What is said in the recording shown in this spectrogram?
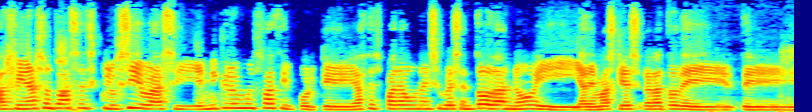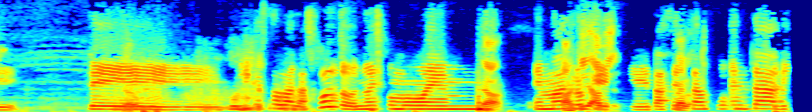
al final son todas exclusivas y en micro es muy fácil porque haces para una y subes en todas, ¿no? Y además que es grato de, de, de publicas todas las fotos, no es como en, Ya. en macro Aquí, que, te aceptan cuenta.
